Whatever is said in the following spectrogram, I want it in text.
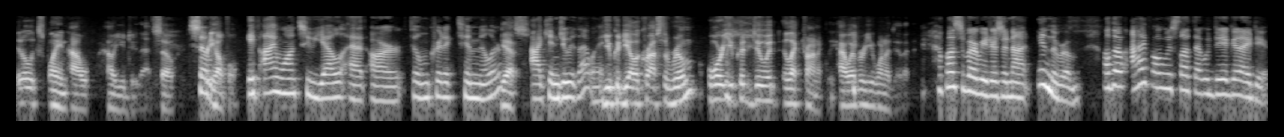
it'll explain how how you do that. So so pretty helpful. if I want to yell at our film critic Tim Miller, Yes, I can do it that way. you could yell across the room, or you could do it electronically. However you want to do it. Most of our readers are not in the room, although I've always thought that would be a good idea.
